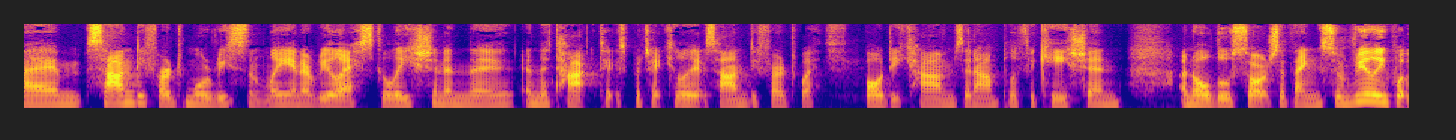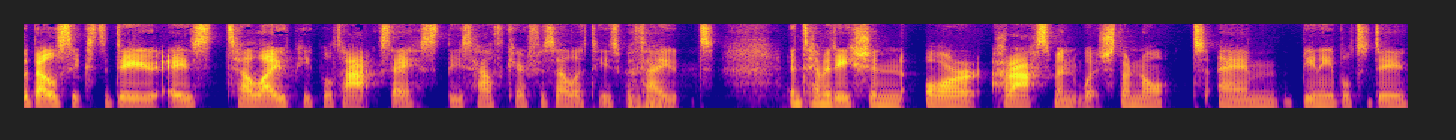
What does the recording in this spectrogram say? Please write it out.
um, Sandyford more recently, in a real escalation in the in the tactics, particularly at Sandyford with body cams and amplification and all those sorts of things. So really, what the bill seeks to do is to allow people to access these healthcare facilities mm-hmm. without mm-hmm. intimidation or harassment, which they're not um, being able to do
